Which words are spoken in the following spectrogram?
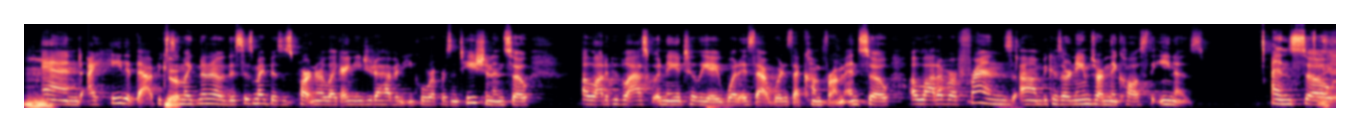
And I hated that because Yeah. I'm like, no, no, this is my business partner. Like, I need you to have an equal representation. And so, a lot of people ask Anée Atelier, what is that? Where does that come from? And so, a lot of our friends, um, because our names rhyme, they call us the Inas. And so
